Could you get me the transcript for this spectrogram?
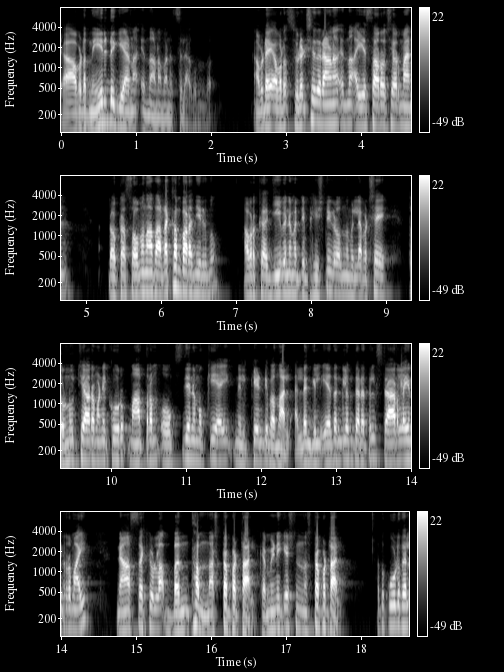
അവിടെ നേരിടുകയാണ് എന്നാണ് മനസ്സിലാകുന്നത്. അവിടെ അവർ സുരക്ഷിതരാണ് എന്ന് I S R chairman doctor Somnath അടക്കം പറഞ്ഞിരുന്നു. അവർക്ക് ജീവന് മറ്റ് ഭീഷണികളൊന്നുമില്ല. പക്ഷേ തൊണ്ണൂറ്റിയാറ് മണിക്കൂർ മാത്രം ഓക്സിജനുമൊക്കെയായി നിൽക്കേണ്ടി വന്നാൽ അല്ലെങ്കിൽ ഏതെങ്കിലും തരത്തിൽ സ്റ്റാർലൈനറുമായി നാസയ്ക്കുള്ള ബന്ധം നഷ്ടപ്പെട്ടാൽ കമ്മ്യൂണിക്കേഷൻ നഷ്ടപ്പെട്ടാൽ അത് കൂടുതൽ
